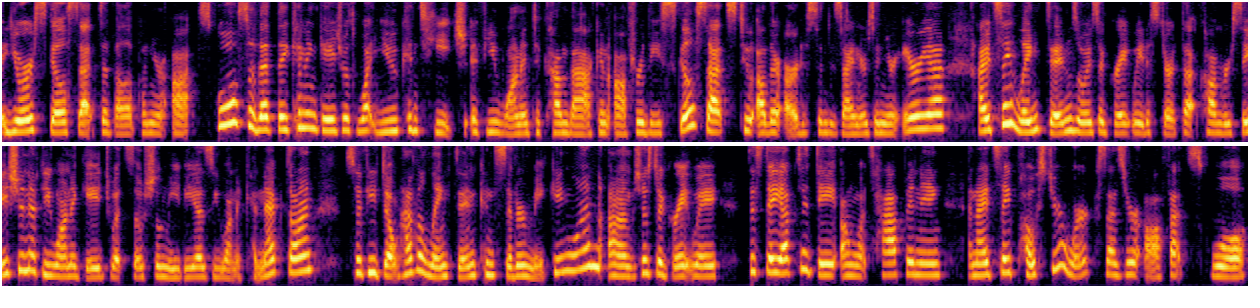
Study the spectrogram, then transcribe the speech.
your skill set develop when you're at school so that they can engage with what you can teach if you wanted to come back and offer these skill sets to other artists and designers in your area. I'd say LinkedIn is always a great way to start that conversation if you want to gauge what social medias you want to connect on. So if you don't have a LinkedIn, consider making one. Um, it's just a great way to stay up to date on what's happening. And I'd say post your works as you're off at school.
